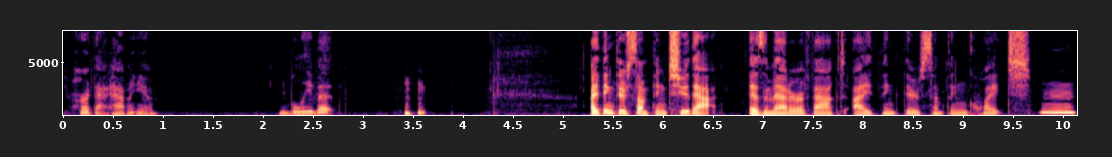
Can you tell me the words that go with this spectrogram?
You've heard that, haven't you? You believe it? I think there's something to that. As a matter of fact, I think there's something quite, mm,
